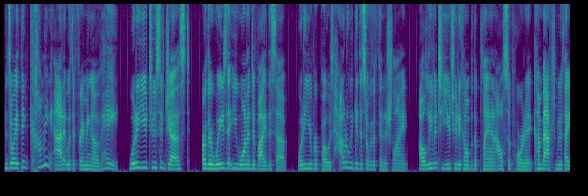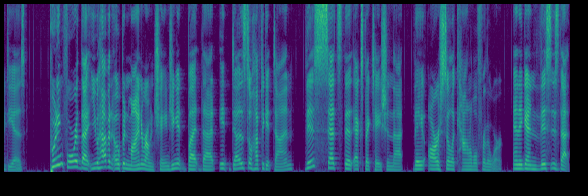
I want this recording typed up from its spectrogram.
And so I think coming at it with a framing of, hey, what do you two suggest? Are there ways that you want to divide this up? What do you propose? How do we get this over the finish line? I'll leave it to you two to come up with a plan. I'll support it. Come back to me with ideas. Putting forward that you have an open mind around changing it, but that it does still have to get done This sets the expectation that they are still accountable for the work. And again, this is that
